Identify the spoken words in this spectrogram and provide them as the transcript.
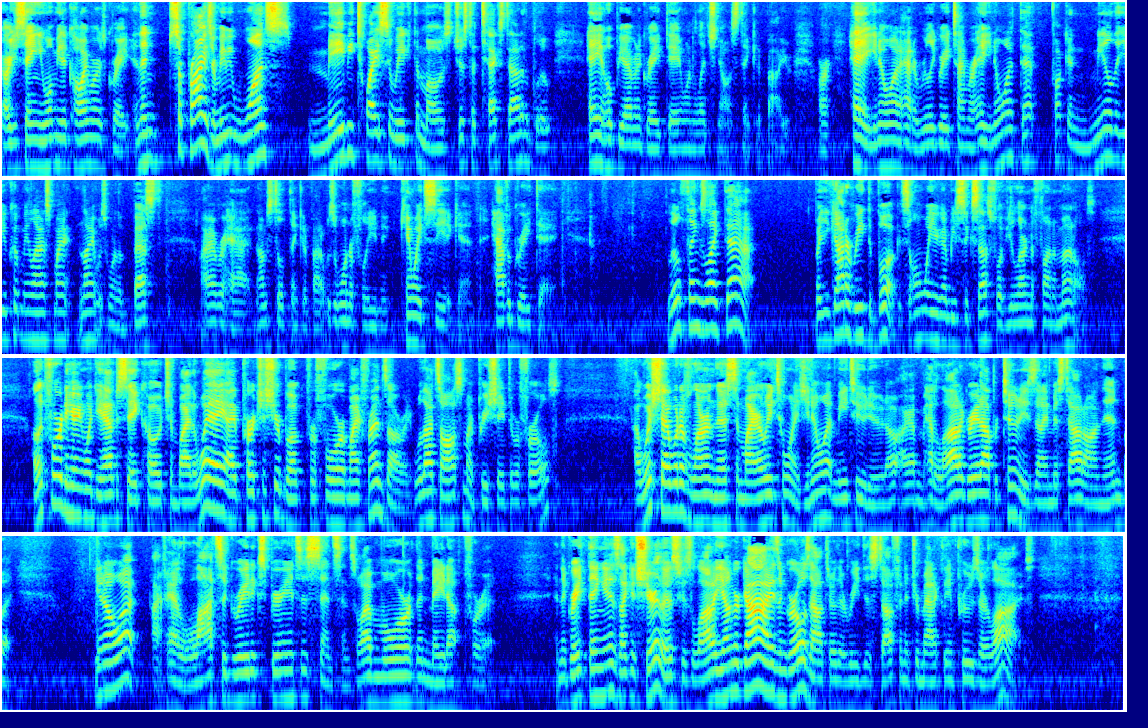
Are you saying you want me to call you more? It's great. And then surprise her, maybe once, maybe twice a week at the most, just a text out of the blue hey, I hope you're having a great day. I want to let you know I was thinking about you. Or, hey, you know what? I had a really great time. Or, hey, you know what? That fucking meal that you cooked me last night was one of the best I ever had. And I'm still thinking about it. It was a wonderful evening. Can't wait to see you again. Have a great day. Little things like that. But you got to read the book. It's the only way you're going to be successful if you learn the fundamentals. I look forward to hearing what you have to say, Coach. And by the way, I purchased your book for four of my friends already. Well, that's awesome. I appreciate the referrals. I wish I would have learned this in my early 20s. You know what? Me too, dude. I, I had a lot of great opportunities that I missed out on then, but you know what? I've had lots of great experiences since then, so I've more than made up for it. And the great thing is, I can share this because a lot of younger guys and girls out there that read this stuff, and it dramatically improves their lives.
